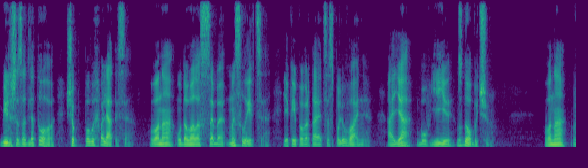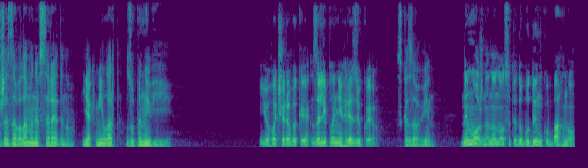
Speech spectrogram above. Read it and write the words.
більше задля того, щоб повихвалятися. Вона удавала з себе мисливця, який повертається з полювання, а я був її здобиччю. Вона вже завела мене всередину, як Мілард зупинив її. Його черевики заліплені грязюкою, сказав він. Не можна наносити до будинку багно,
